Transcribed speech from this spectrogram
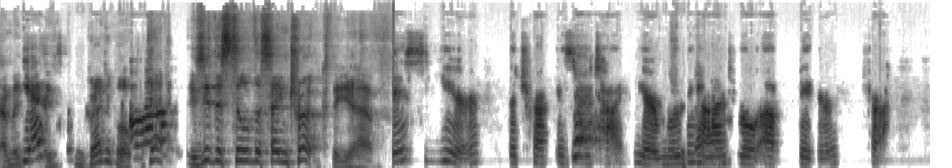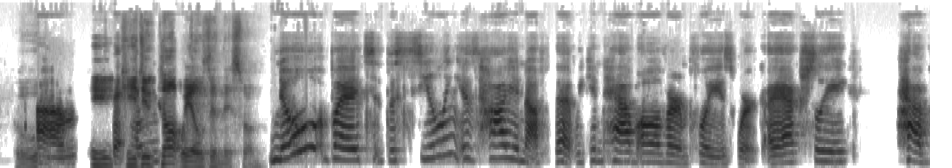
I mean, yes. it's incredible. Uh, yeah. Is it the, still the same truck that you have? This year, the truck is retired. We are moving on to a bigger truck. Um, you, can you do cartwheels in this one? No, but the ceiling is high enough that we can have all of our employees work. I actually have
